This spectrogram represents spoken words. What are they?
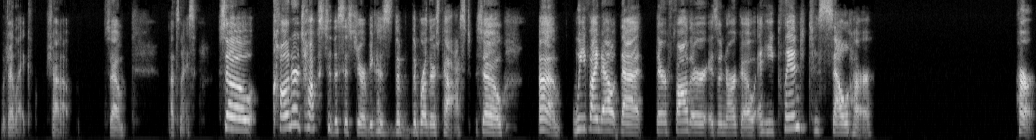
Which I like. Shout out. So that's nice. So Connor talks to the sister because the the brothers passed. So um we find out that their father is a narco and he planned to sell her her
